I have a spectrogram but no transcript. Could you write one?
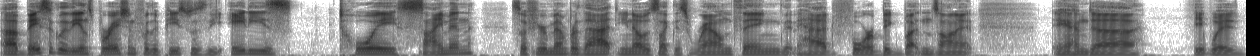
Uh, basically, the inspiration for the piece was the 80s toy Simon. So if you remember that, you know, it's like this round thing that had four big buttons on it. And uh, it would,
